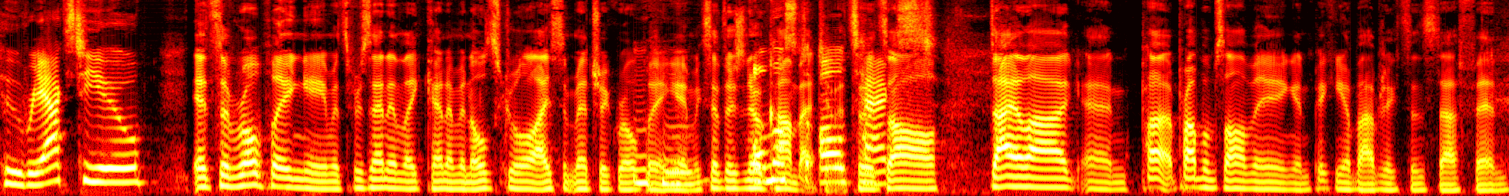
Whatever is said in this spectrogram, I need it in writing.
who reacts to you. It's a role playing game. It's presented like kind of an old school isometric role playing mm-hmm. game, except there's no Almost combat. all it. So it's all dialogue and po- problem solving and picking up objects and stuff. And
